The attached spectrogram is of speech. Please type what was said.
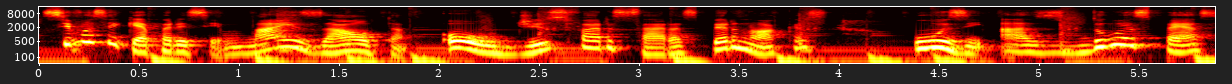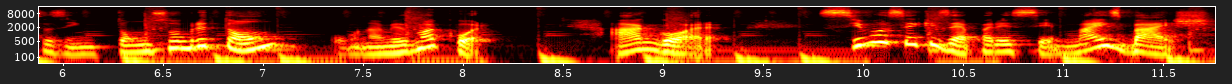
Se você quer parecer mais alta ou disfarçar as pernocas, use as duas peças em tom sobre tom ou na mesma cor. Agora, se você quiser parecer mais baixa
